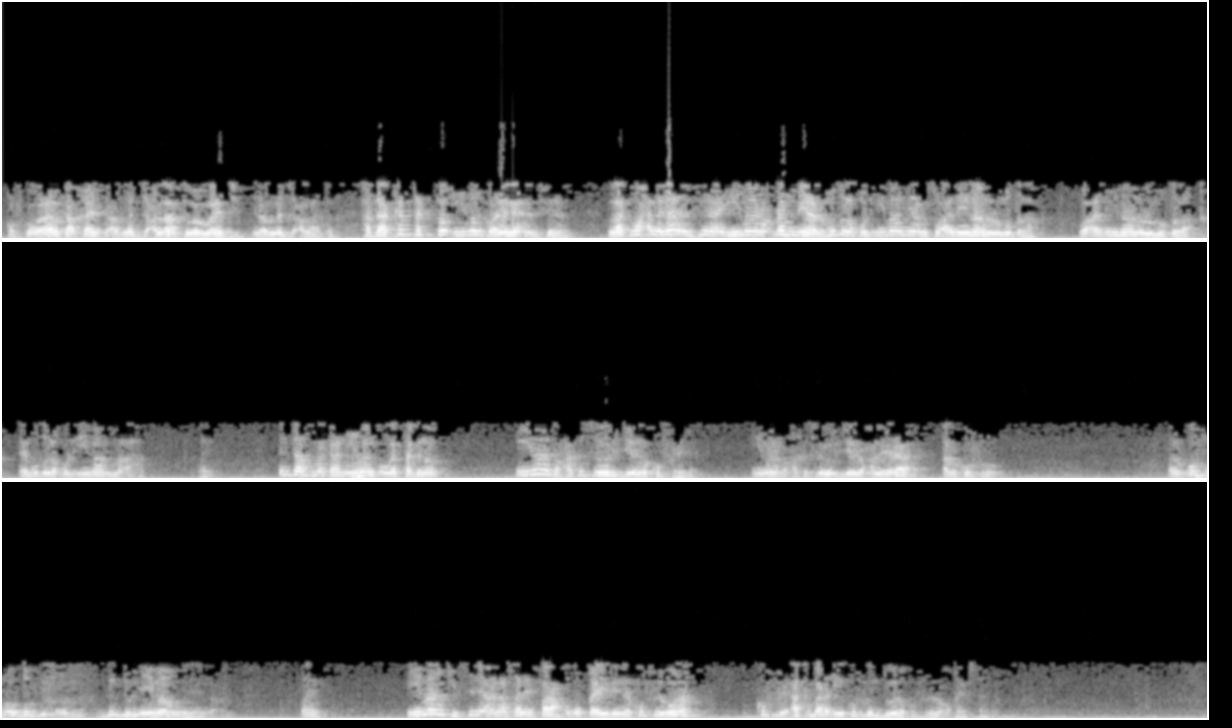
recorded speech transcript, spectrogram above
qofka walaalkaa khayrka aada la jeclaato waa waajib inaad la jeclaato haddaa ka tagto iimaanka waa laga anfina laakin waxa laga anfinaya iimaan oo dhan miyaana mutlaq liimaan miyaana waa aliimaan lmutlaq waa aliimaan lmutlaq ee mutlaq liimaan ma aha. Intaas markaan iimaanka uga tagno iimaanka waxaa ka soo horjeeda kufriga. Iimaanka waxaa ka soo horjeeda waxaa la yidhaha alkufru. Alkufru did liimaan weyan ayb. Iimaankii sidii aan asali farac ugu qaybina kufriguna kufri akbar iyo kufrin duuna kufrina uqaybsama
